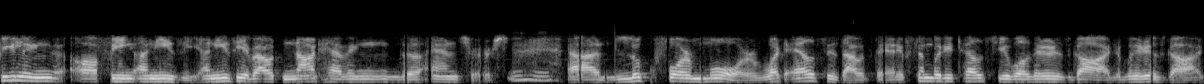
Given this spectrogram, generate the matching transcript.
feeling of being uneasy, uneasy about not having the answers. Mm-hmm. Uh, look for more. What else is out there? If somebody tells you, well, there is God, where is God?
